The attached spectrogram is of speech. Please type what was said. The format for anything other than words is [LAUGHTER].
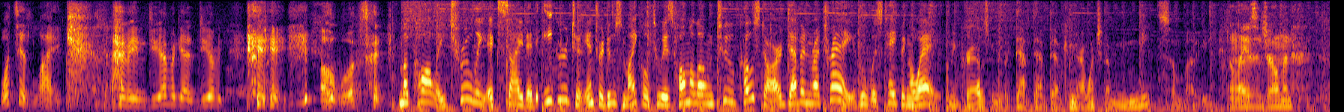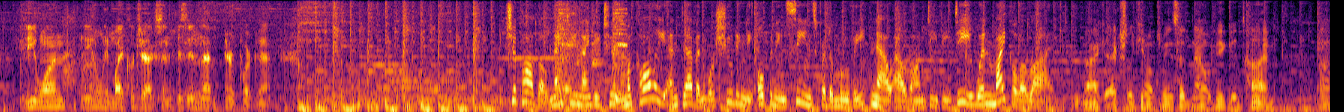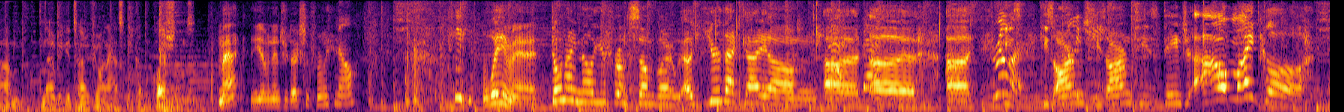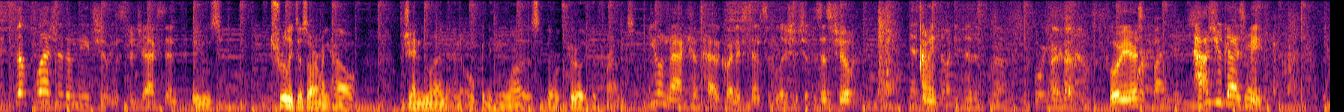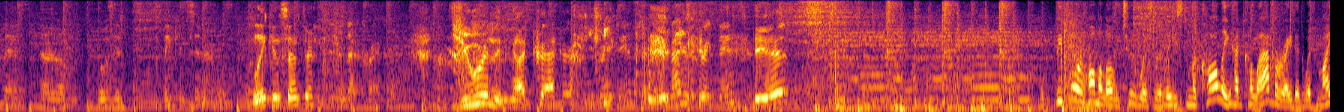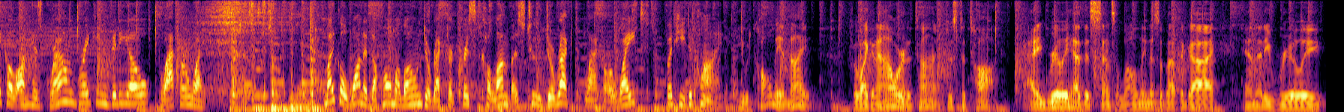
What's it like? [LAUGHS] I mean, do you ever get, do you ever, [LAUGHS] oh, whoops. [LAUGHS] Macaulay truly excited, eager to introduce Michael to his Home Alone 2 co-star Devin Ratray, who was taping away. When he grabs me, he's like, Dev, Dev, Dev, come here. I want you to meet somebody. And ladies and gentlemen, the one, the only Michael Jackson is in that airport van. Chicago, 1992. Macaulay and Devin were shooting the opening scenes for the movie, now out on DVD, when Michael arrived. Mac actually came up to me and said, now would be a good time. Um, now would be a good time if you want to ask him a couple questions. Mac, do you have an introduction for me? No. [LAUGHS] Wait a minute. Don't I know you from somewhere? Uh, you're that guy, um, uh, uh, uh, Thriller. He's, he's armed, he's armed, he's dangerous. Oh, Michael! It's a pleasure to meet you, Mr. Jackson. It was truly disarming how genuine and open he was. They were clearly good friends. You and Mac have had quite an extensive relationship. Is this true? Yes, I mean- we've known each other for about four years now. [LAUGHS] Four years? Four or five years. How did you guys meet? We met, um, what was it? Lincoln Center. Lincoln Center? He's in the Nutcracker. You were in the Nutcracker? He's a Great dancer. Mac's a great [LAUGHS] dancer. He is? Before Home Alone 2 was released, Macaulay had collaborated with Michael on his groundbreaking video, Black or White. Michael wanted the Home Alone director Chris Columbus to direct Black or White, but he declined. He would call me at night for like an hour at a time just to talk. I really had this sense of loneliness about the guy and that he really,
